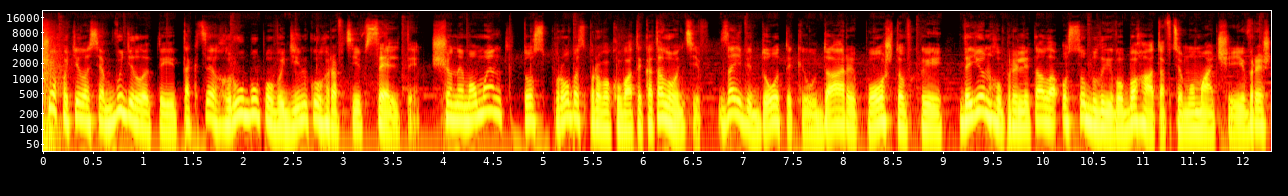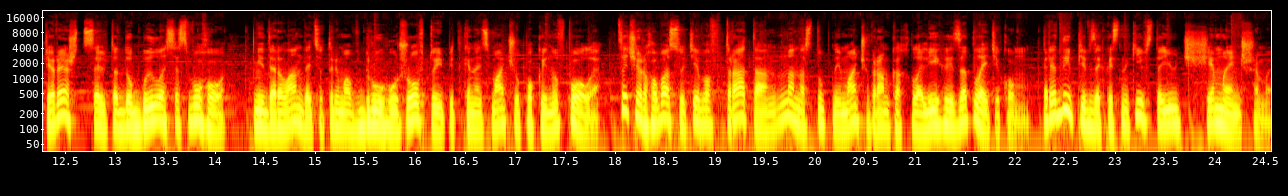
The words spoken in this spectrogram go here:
Що хотілося б виділити, так це грубу поведінку гравців Сельти. Що не момент, то спроба спровокувати каталонців, зайві дотики, удари поштовхи. Де Йонгу прилітала особливо багато в цьому матчі, і врешті-решт Сельта добилася свого. Нідерландець отримав другу жовту і під кінець матчу покинув поле. Це чергова суттєва втрата на наступний матч в рамках Ла Ліги з Атлетіком. Ряди півзахисників стають ще меншими.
